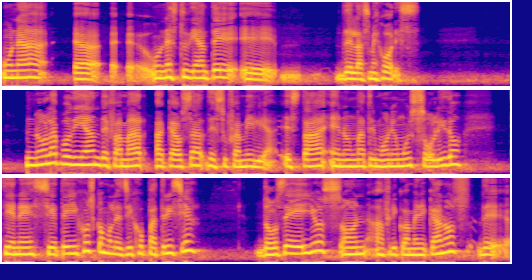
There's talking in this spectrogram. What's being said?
una, eh, eh, una estudiante eh, de las mejores. No la podían defamar a causa de su familia. Está en un matrimonio muy sólido. Tiene siete hijos, como les dijo Patricia. Dos de ellos son afroamericanos de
